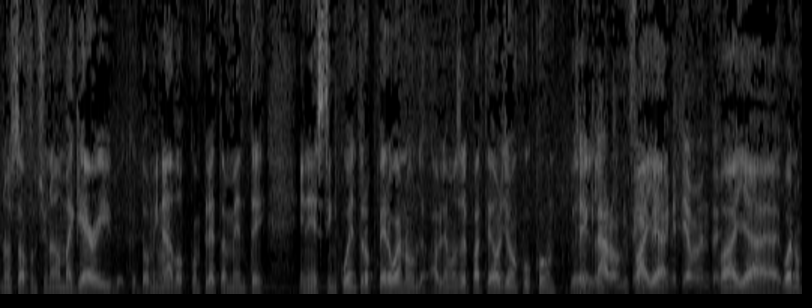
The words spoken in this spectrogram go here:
no está funcionando. McGarry eh, dominado completamente en este encuentro. Pero bueno, hablemos del pateador John Hukun. Sí, El- claro, que sí, falla, definitivamente. Falla, bueno,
